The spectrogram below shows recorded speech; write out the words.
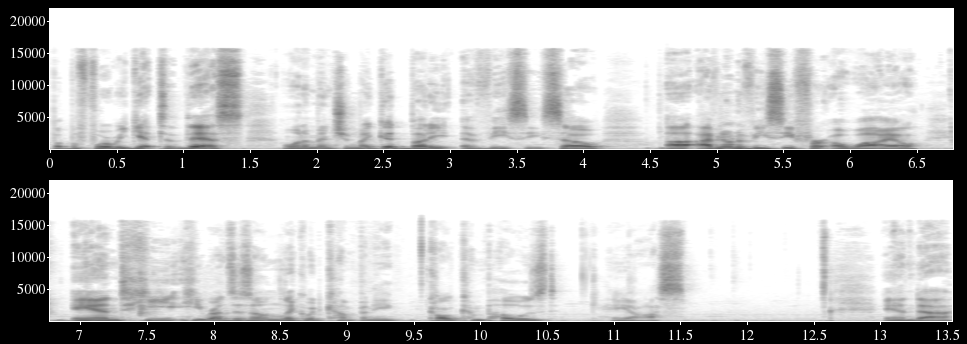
But before we get to this, I want to mention my good buddy Avisi. So uh, I've known Avisi for a while, and he he runs his own liquid company called Composed Chaos, and uh,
